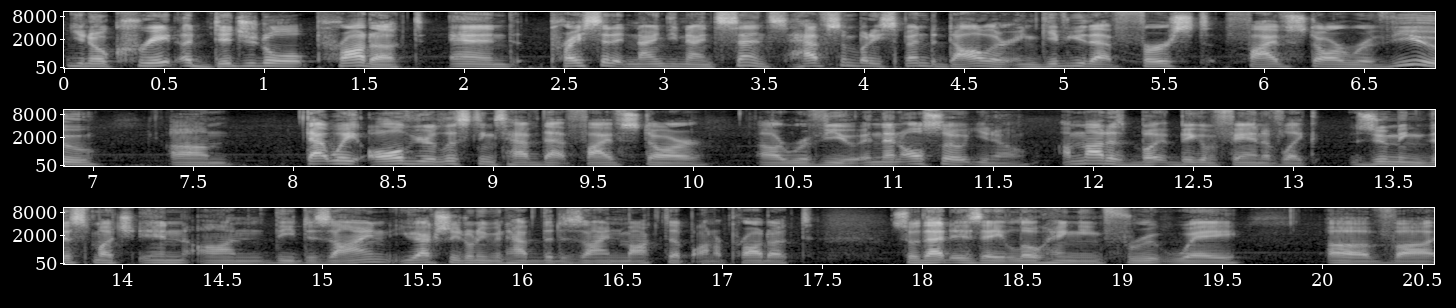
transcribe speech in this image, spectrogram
you know, create a digital product and price it at 99 cents, have somebody spend a dollar and give you that first five star review. Um, that way, all of your listings have that five star uh, review. And then also, you know, I'm not as big of a fan of like zooming this much in on the design. You actually don't even have the design mocked up on a product. So that is a low hanging fruit way of uh,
